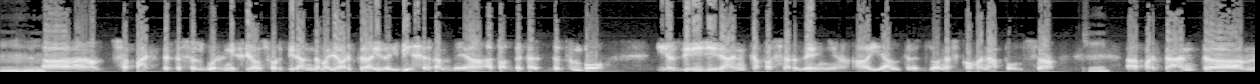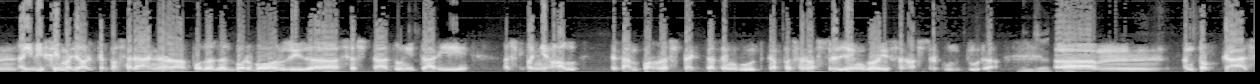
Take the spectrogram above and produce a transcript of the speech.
Eh? Mhm. Uh, se pacta que les guarnicions sortiran de Mallorca i d'Eivissa també, eh, a tot de, de tambor, i es dirigiran cap a Sardenya eh, i altres zones com a Nàpols. Eh? Sí. Uh, per tant, uh, a Eivissa i Mallorca passaran a poder dels Borbons i de l'estat unitari espanyol que tant por respecte ha tingut cap a la nostra llengua i la nostra cultura. Exacte. Um, en tot cas,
